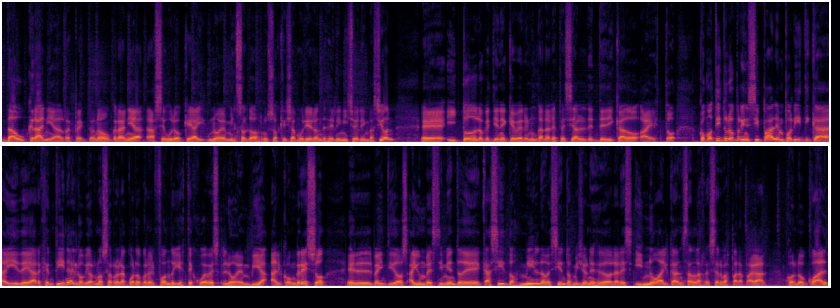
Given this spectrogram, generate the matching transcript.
da Ucrania al respecto. ¿no? Ucrania aseguró que hay 9.000 soldados rusos que ya murieron desde el inicio de la invasión eh, y todo lo que tiene que ver en un canal especial dedicado a esto. Como título principal en política y de Argentina, el gobierno cerró el acuerdo con el fondo y este jueves lo envía al Congreso. El 22 hay un vencimiento de casi 2.900 millones de dólares y no alcanzan las reservas para pagar, con lo cual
